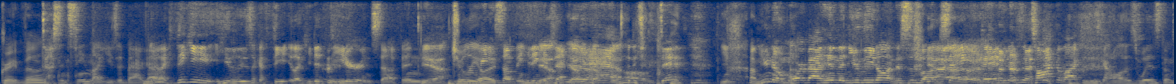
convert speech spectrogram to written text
Great villain. doesn't seem like he's a bad guy. Like I think he he he's like a the, like he did theater and stuff and Yeah. Juilliard. something he didn't Yeah, exactly yeah, yeah, yeah, yeah. oh damn you, you know more about him than you lead on. This is what Yeah, I'm saying, man. He doesn't talk a lot because he's got all this wisdom.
